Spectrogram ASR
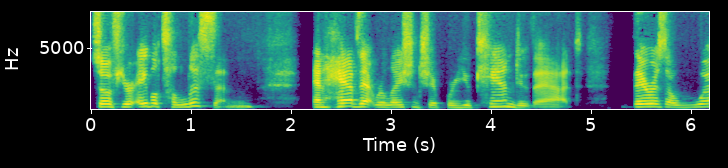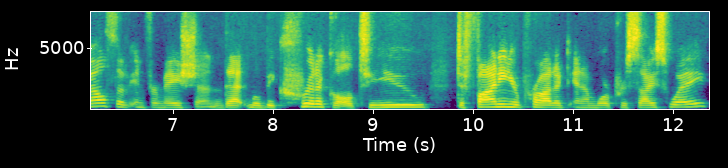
So if you're able to listen and have that relationship where you can do that, there is a wealth of information that will be critical to you defining your product in a more precise way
